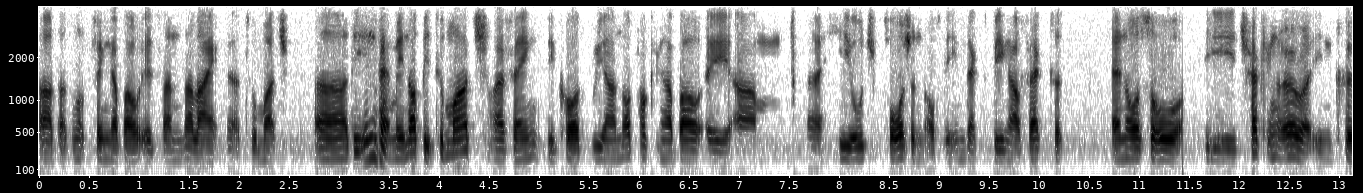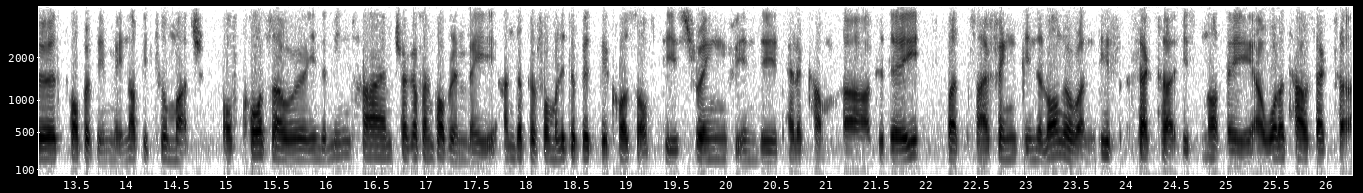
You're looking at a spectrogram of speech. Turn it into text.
uh, do not think about its underlying uh, too much. Uh, the impact may not be too much, I think, because we are not talking about a, um, a huge portion of the index being affected and also the tracking error incurred probably may not be too much. Of course, our in the meantime, tracker fund probably may underperform a little bit because of the strength in the telecom uh, today. But I think in the longer run, this sector is not a, a volatile sector.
